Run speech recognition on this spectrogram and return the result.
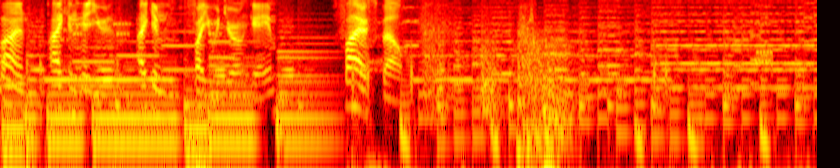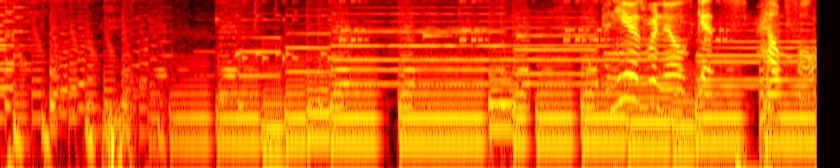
Fine, I can hit you. I can fight you with your own game. Fire spell. And here's where Nils gets helpful.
